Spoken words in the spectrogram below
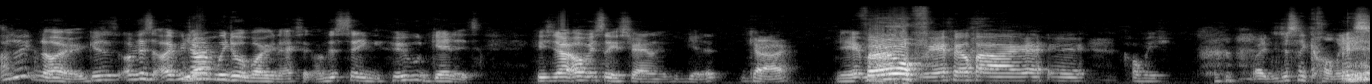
I don't know, because I'm just, every You time we do a Bogan accent, I'm just seeing who would get it. Because, you know, obviously Australians would get it. Okay. Yeah, Filth. man. Yeah, filth. uh, Commies. Wait, did you just say commies?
